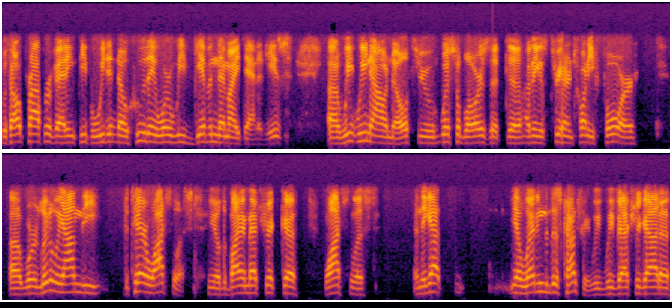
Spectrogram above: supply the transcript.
without proper vetting, people we didn't know who they were. We've given them identities. Uh, we we now know through whistleblowers that uh, I think it's 324 uh, were literally on the the terror watch list. You know, the biometric uh, watch list, and they got you know led into this country. We, we've actually got a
